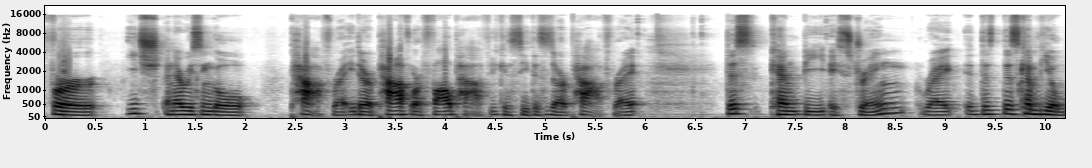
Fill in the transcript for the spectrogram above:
for each and every single path, right? Either a path or a file path. You can see this is our path, right? This can be a string, right? It, this, this can be a,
